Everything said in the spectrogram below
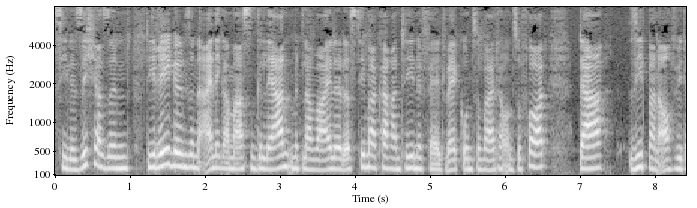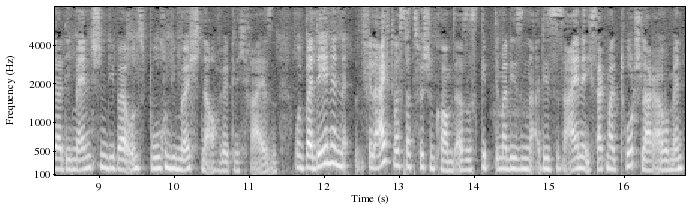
Reiseziele sicher sind, die Regeln sind einigermaßen gelernt mittlerweile, das Thema Quarantäne fällt weg und so weiter und so fort. Da sieht man auch wieder die Menschen, die bei uns buchen, die möchten auch wirklich reisen. Und bei denen vielleicht was dazwischen kommt. Also es gibt immer diesen, dieses eine, ich sag mal, Totschlagargument.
